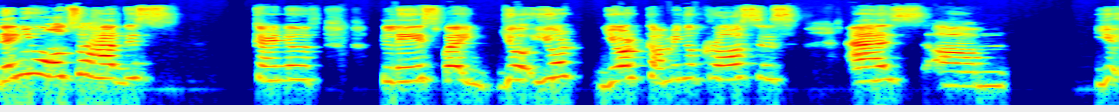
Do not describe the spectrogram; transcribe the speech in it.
Then you also have this kind of place where you're you're you're coming across as as um, you,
